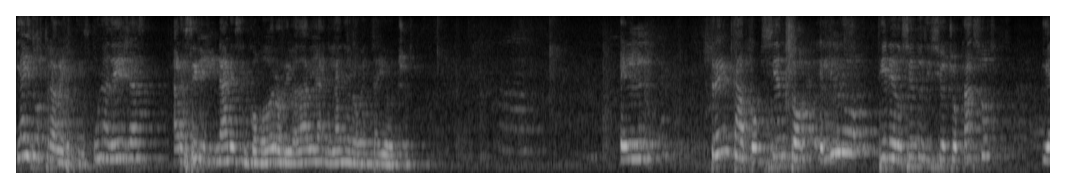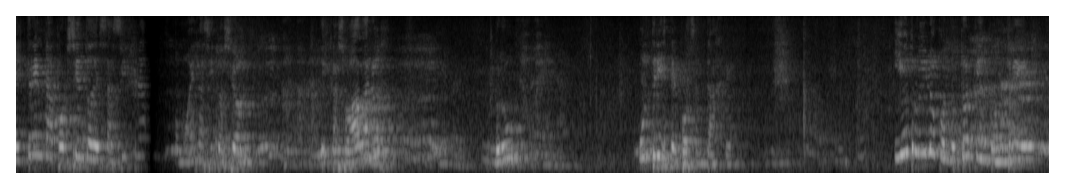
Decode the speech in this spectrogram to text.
y hay dos travestis, una de ellas Araceli Linares en Comodoro Rivadavia en el año 98. El 30%, el libro tiene 218 casos y el 30% de esa cifra, como es la situación del caso Ábalos, Brum, un triste porcentaje. Y otro hilo conductor que encontré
